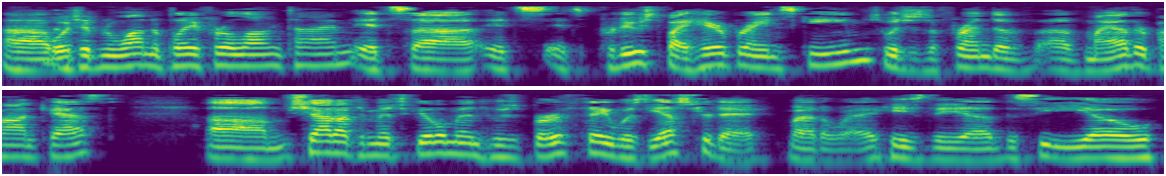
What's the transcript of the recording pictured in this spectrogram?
uh, which I've been wanting to play for a long time. It's, uh, it's, it's produced by Harebrained Schemes, which is a friend of, of my other podcast. Um, shout out to Mitch Gitelman, whose birthday was yesterday, by the way. He's the, uh, the CEO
